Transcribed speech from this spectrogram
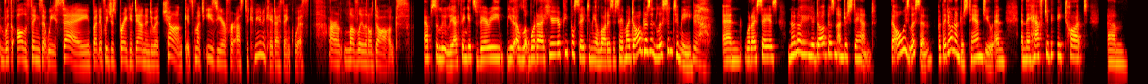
with all the things that we say. But if we just break it down into a chunk, it's much easier for us to communicate, I think, with our lovely little dogs. Absolutely. I think it's very, you know, what I hear people say to me a lot is they say, my dog doesn't listen to me. Yeah. And what I say is, no, no, your dog doesn't understand. They always listen, but they don't understand you. And, and they have to be taught um,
